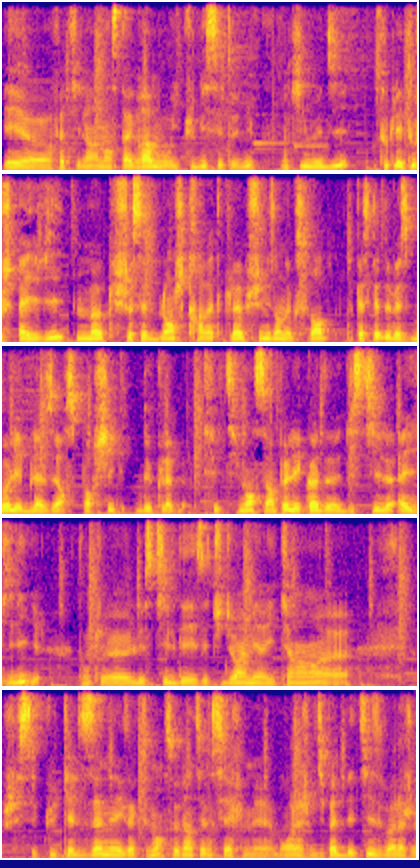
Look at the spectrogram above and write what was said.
Et en fait, il a un Instagram où il publie ses tenues. Donc il me dit toutes les touches Ivy, mock, chaussettes blanches, cravate club, chemise en Oxford, casquette de baseball et blazer sport chic de club. Effectivement, c'est un peu les codes du style Ivy League, donc euh, le style des étudiants américains, euh, je sais plus quelles années exactement, c'est au 20 siècle, mais bon là je vous dis pas de bêtises, voilà, je,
